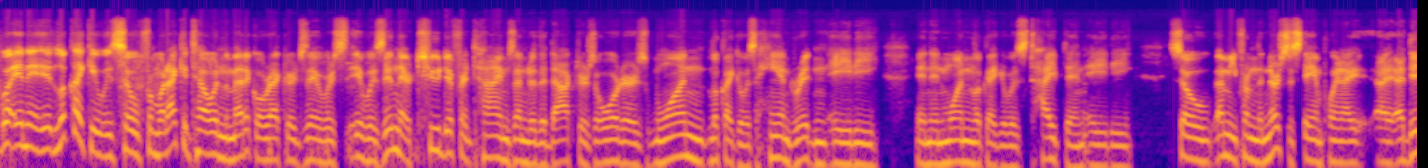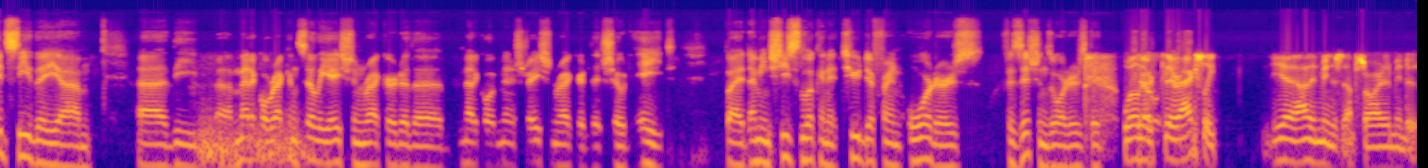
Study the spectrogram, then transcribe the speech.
Well, and it looked like it was so. From what I could tell in the medical records, there was it was in there two different times under the doctor's orders. One looked like it was handwritten eighty, and then one looked like it was typed in eighty. So, I mean, from the nurse's standpoint, I, I, I did see the um, uh, the uh, medical reconciliation record or the medical administration record that showed eight. But I mean, she's looking at two different orders, physician's orders. That well, they're, they're actually. Yeah, I didn't mean to. I'm sorry, I didn't mean to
